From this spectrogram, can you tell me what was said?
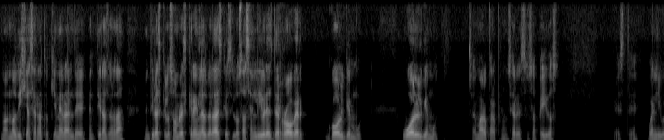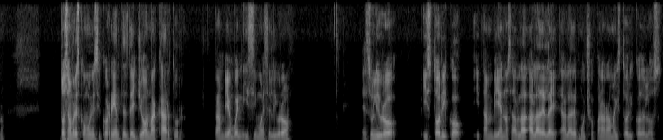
No, no dije hace rato quién era el de mentiras, ¿verdad? Mentiras que los hombres creen, las verdades que los hacen libres, de Robert Wolgemuth. Wolgemuth. Malo para pronunciar estos apellidos. Este, buen libro. Dos hombres comunes y corrientes de John MacArthur. También buenísimo ese libro. Es un libro histórico y también nos habla, habla, de, habla de mucho panorama histórico de los,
